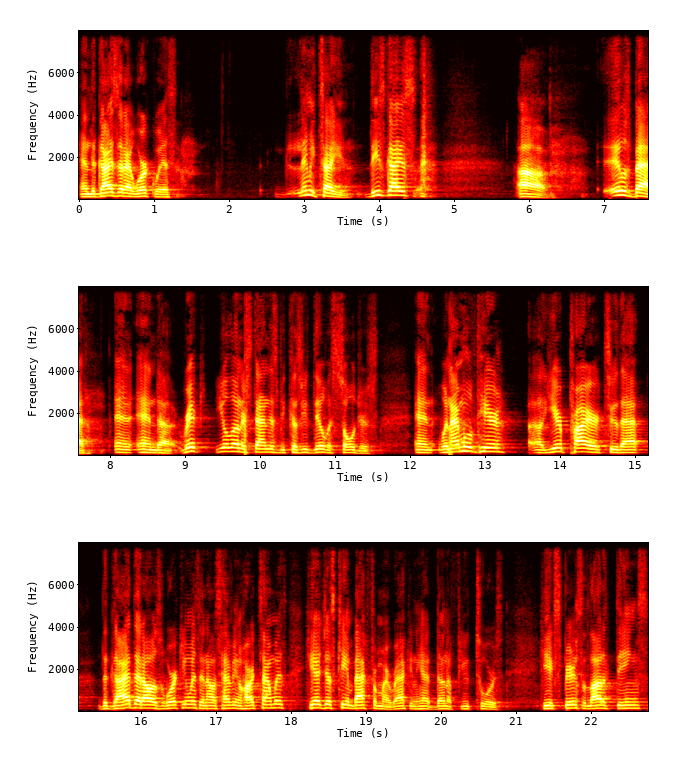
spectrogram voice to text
and the guys that I work with, let me tell you, these guys, uh, it was bad. And, and uh, Rick, you'll understand this because you deal with soldiers. And when I moved here a year prior to that, the guy that I was working with and I was having a hard time with, he had just came back from Iraq and he had done a few tours. He experienced a lot of things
